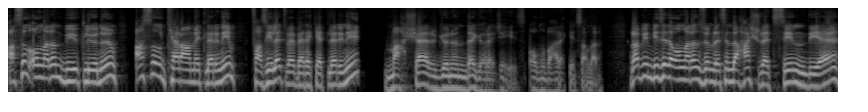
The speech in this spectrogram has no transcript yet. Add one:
Asıl onların büyüklüğünü, asıl kerametlerini, fazilet ve bereketlerini mahşer gününde göreceğiz o mübarek insanların. Rabbim bizi de onların zümresinde haşretsin diye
